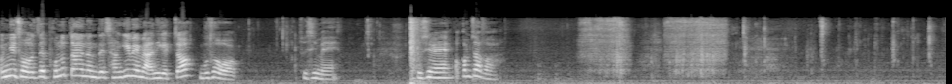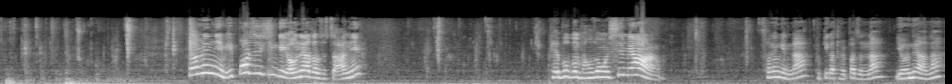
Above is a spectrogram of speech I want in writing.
언니 저 어제 번호 따였는데 장기뱀이 아니겠죠? 무서워. 조심해. 조심해. 어 깜짝아. 현미님 이뻐지신 게 연애하다 오셨죠? 아니? 대부분 방송을 쉬면 성형했나? 붓기가 덜 빠졌나? 연애하나?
